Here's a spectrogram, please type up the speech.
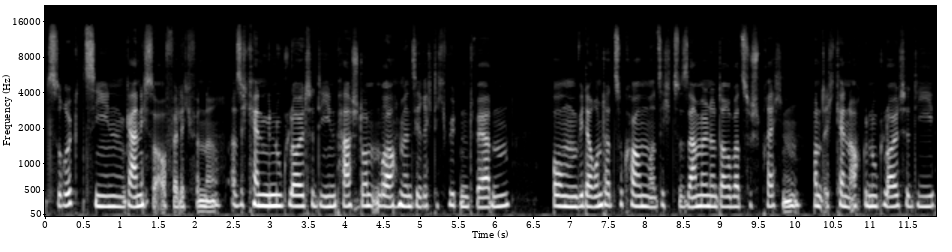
Zurückziehen gar nicht so auffällig finde. Also ich kenne genug Leute, die ein paar Stunden brauchen, wenn sie richtig wütend werden, um wieder runterzukommen und sich zu sammeln und darüber zu sprechen. Und ich kenne auch genug Leute, die,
